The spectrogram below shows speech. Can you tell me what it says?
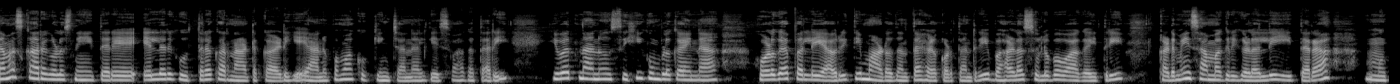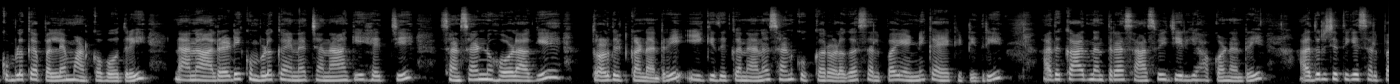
ನಮಸ್ಕಾರಗಳು ಸ್ನೇಹಿತರೆ, ಎಲ್ಲರಿಗೂ ಉತ್ತರ ಕರ್ನಾಟಕ ಅಡಿಗೆ ಅನುಪಮಾ ಕುಕ್ಕಿಂಗ್ ಚಾನಲ್ಗೆ ಸ್ವಾಗತ ರೀ. ಇವತ್ತು ನಾನು ಸಿಹಿ ಕುಂಬಳಕಾಯಿನ ಹೋಳ್ಗೆ ಪಲ್ಯ ಯಾವ ರೀತಿ ಮಾಡೋದಂತ ಹೇಳ್ಕೊಡ್ತಾನೆ ರೀ. ಬಹಳ ಸುಲಭವಾಗೈತ್ರಿ. ಕಡಿಮೆ ಸಾಮಗ್ರಿಗಳಲ್ಲಿ ಈ ಥರ ಕುಂಬಳಕಾಯಿ ಪಲ್ಯ ಮಾಡ್ಕೋಬೋದು ರೀ. ನಾನು ಆಲ್ರೆಡಿ ಕುಂಬಳಕಾಯಿನ ಚೆನ್ನಾಗಿ ಹೆಚ್ಚಿ ಸಣ್ಣ ಸಣ್ಣ ಹೋಳಾಗಿ ತೊಳೆದಿಟ್ಕೊಂಡನ್ರಿ. ಈಗ ಇದಕ್ಕೆ ನಾನು ಸಣ್ಣ ಕುಕ್ಕರ್ ಒಳಗೆ ಸ್ವಲ್ಪ ಎಣ್ಣೆ ಕಾಯಕ್ಕಿಟ್ಟಿದ್ರಿ. ಅದಕ್ಕಾದ ನಂತರ ಸಾಸಿವೆ, ಜೀರಿಗೆ ಹಾಕೊಂಡನ್ರಿ. ಅದ್ರ ಜೊತೆಗೆ ಸ್ವಲ್ಪ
